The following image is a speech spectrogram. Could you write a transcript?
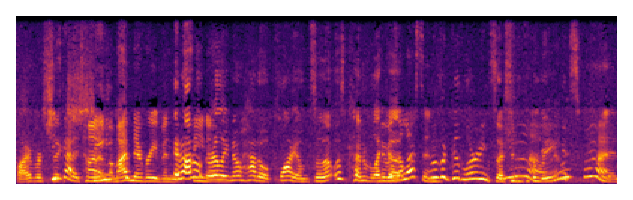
five or She's six. got a ton of them. I've never even and I don't really them. know how to apply them, so that was kind of like It was a lesson. It was a good learning session for me. It was fun.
